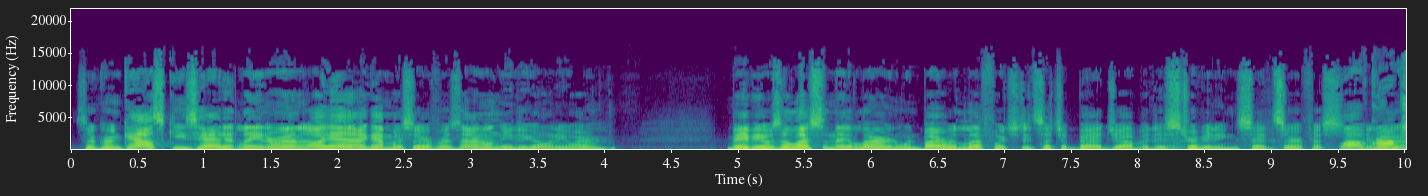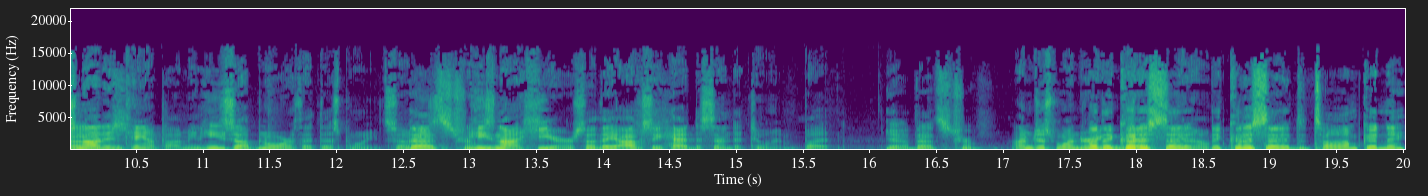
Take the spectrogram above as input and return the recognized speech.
so Gronkowski's had it laying around. Oh, yeah, I got my surface. I don't need to go anywhere. Maybe it was a lesson they learned when Byron Leftwich did such a bad job at distributing said surface. Well, Gronk's not in Tampa. I mean, he's up north at this point, so That's he's, true. He's not here, so they obviously had to send it to him. But Yeah, that's true. I'm just wondering. But they could have sent you it. They could have sent it to Tom, couldn't they?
